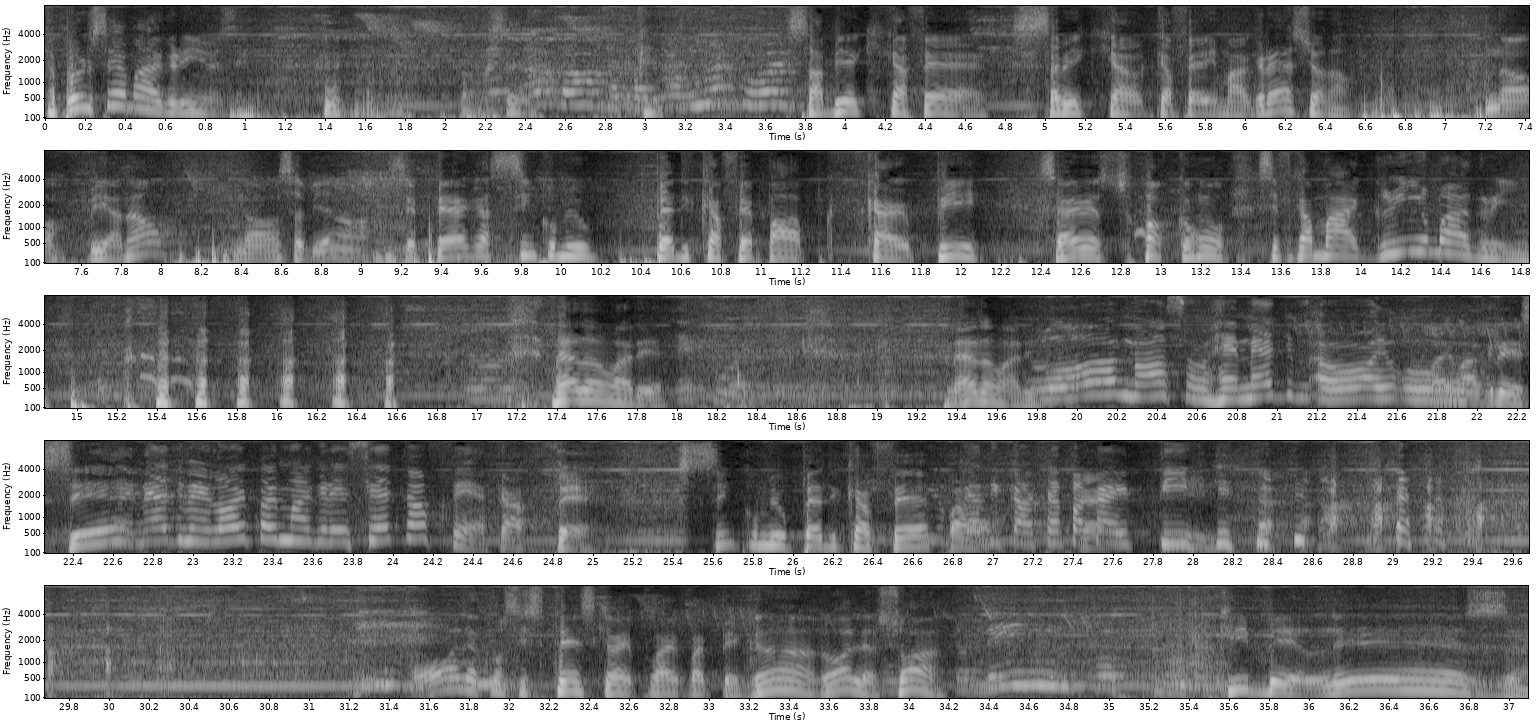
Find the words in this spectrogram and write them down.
É por isso que você é magrinho assim. Você Tá bom, já faz alguma coisa. sabia que café. Sabia que ca- café emagrece ou não? Não, Bia, não? não, não sabia não. Você pega 5 mil pés de café pra carpir, ver só como. Você fica magrinho, magrinho. né, dona Maria? Né, dona Maria? Ô, nossa, o remédio. O, o- Pra emagrecer, remédio melhor para emagrecer é café. café. 5 mil pés de café o pra. pé de café para caipir. Olha a consistência que vai, vai, vai pegando, olha só. Bem fofinho. Que beleza!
